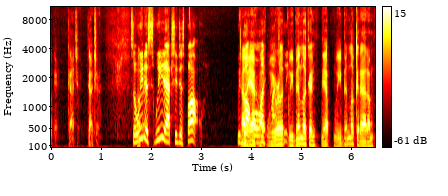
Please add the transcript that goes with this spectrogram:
okay, gotcha, gotcha. So we just we actually just bought one. We Oh bought yeah, one like we were, week. we've been looking. Yep, we've been looking at them.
